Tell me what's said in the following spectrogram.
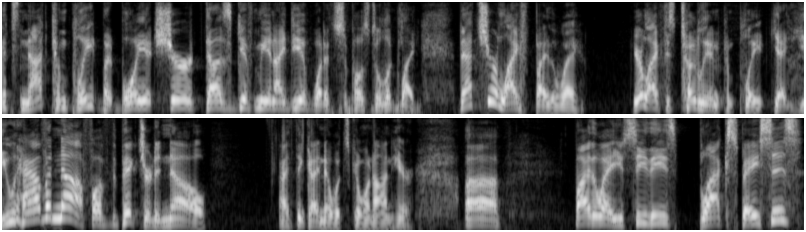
It's not complete, but boy, it sure does give me an idea of what it's supposed to look like. That's your life, by the way. Your life is totally incomplete, yet you have enough of the picture to know, I think I know what's going on here. Uh, by the way, you see these black spaces?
